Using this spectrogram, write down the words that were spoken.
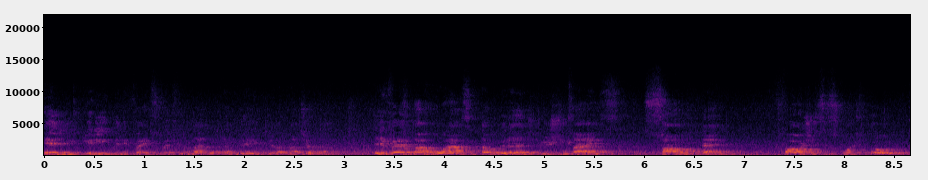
ele grita, ele faz, isso foi filmado também pela Nacional. Ele faz uma ruaça tão grande que os demais somem, né? Foge, se esconde todo.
